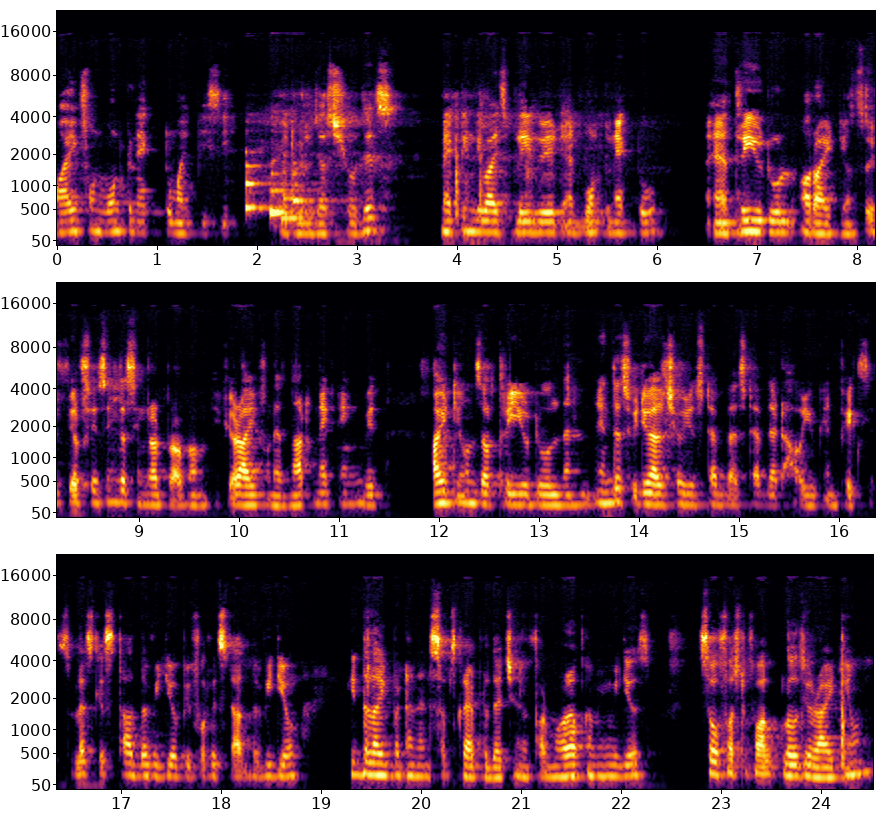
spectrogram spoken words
my iphone won't connect to my pc it will just show this connecting iDevice please wait and won't connect to uh, 3u tool or iTunes so if you're facing the similar problem if your iphone is not connecting with iTunes or 3U tool then in this video I'll show you step by step that how you can fix it. So let's get start the video. Before we start the video hit the like button and subscribe to the channel for more upcoming videos. So first of all close your iTunes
